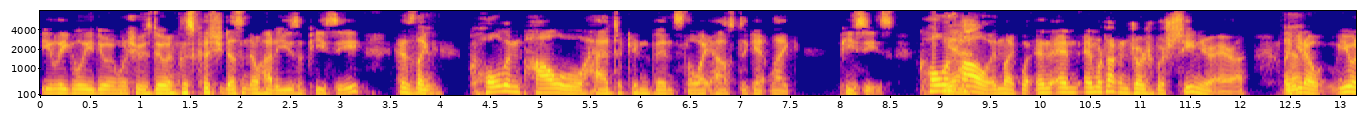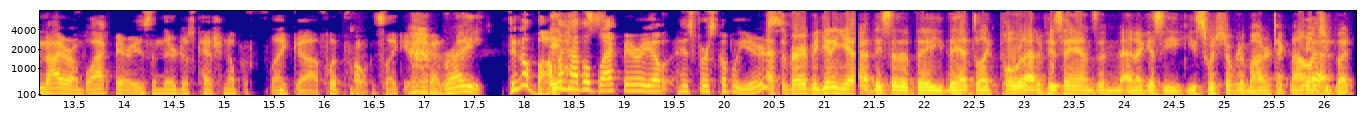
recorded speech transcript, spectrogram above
illegally doing what she was doing was because she doesn't know how to use a PC. Cause like Colin Powell had to convince the White House to get like PCs. Colin Yeah. Powell in like what, and, and, and we're talking George Bush senior era. Like, Yeah. you know, you and I are on Blackberries and they're just catching up with like, uh, flip phones. Like, kind of, right. didn't Obama have a Blackberry of his first couple years? At the very beginning, yeah, they said that they, they had to like pull it out of his hands, and, and I guess he, he switched over to modern technology. Yeah. But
